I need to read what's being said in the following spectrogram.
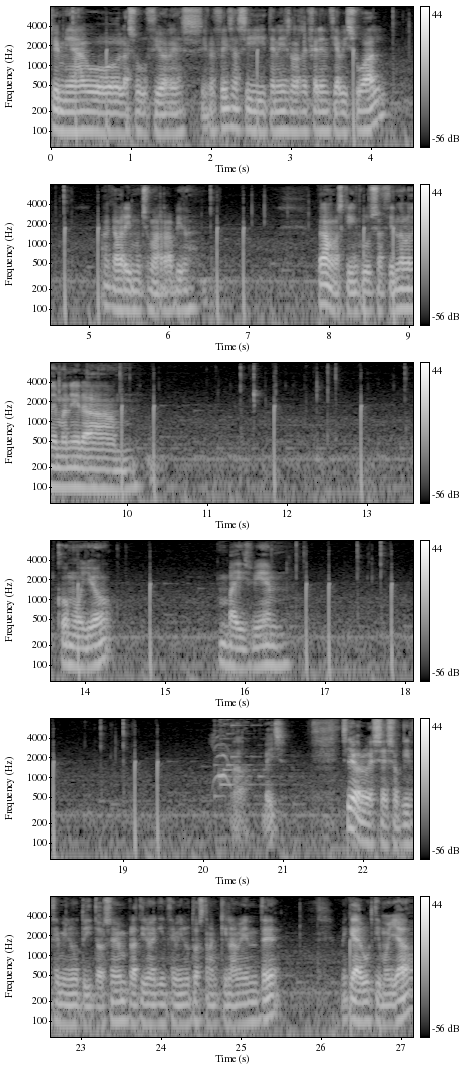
Que me hago las soluciones. Si lo hacéis así tenéis la referencia visual, acabaréis mucho más rápido. Pero vamos, que incluso haciéndolo de manera como yo, vais bien. Nada, ¿veis? Sí, yo creo que es eso, 15 minutitos, ¿eh? En platino de 15 minutos tranquilamente. Me queda el último ya.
